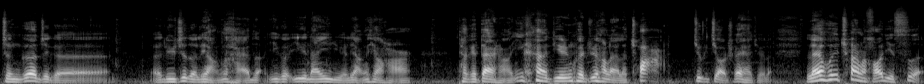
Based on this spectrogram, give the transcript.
整个这个呃吕雉的两个孩子，一个一个男一女，两个小孩儿，他给带上，一看敌人快追上来了，歘就给脚踹下去了，来回踹了好几次。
